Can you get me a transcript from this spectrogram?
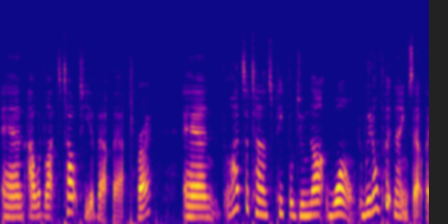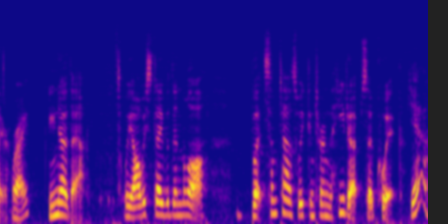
and I would like to talk to you about that. Right. And lots of times people do not want, we don't put names out there. Right. You know that. We always stay within the law. But sometimes we can turn the heat up so quick Yeah.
